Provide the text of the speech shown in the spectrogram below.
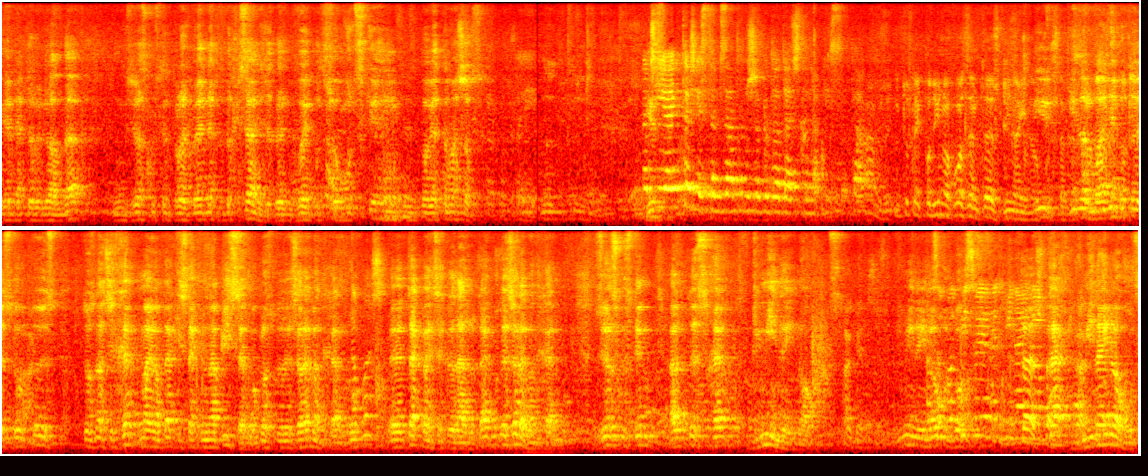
wiemy jak to wygląda, w związku z tym prośba jednak o dopisanie, że to jest województwo łódzkie i powiat tomaszowski. Znaczy ja też jestem za tym, żeby dodać te napisy, tak? I tutaj pod Inowłozem też gmina I. I normalnie, bo to jest, to, to jest, to znaczy herb mają taki z takim napisem, po prostu to jest element herbu. No właśnie. E, tak, panie sekretarzu, tak, bo to jest element herbu. W związku z tym, ale to jest herb gminy Inowłódz. Tak jest. Gminy To co Inowłódz, bo... gmina i Też, logo. Tak, gmina Inowłódz.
